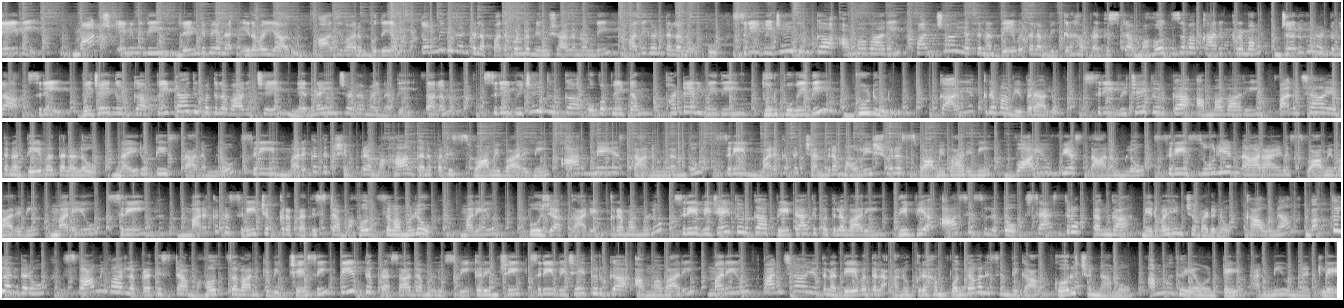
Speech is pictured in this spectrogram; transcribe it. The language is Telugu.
తేదీ మార్చ్ ఎనిమిది రెండు వేల ఇరవై ఆరు ఆదివారం ఉదయం తొమ్మిది గంటల పదకొండు నిమిషాల నుండి పది గంటల లోపు శ్రీ విజయ్ దుర్గా అమ్మవారి పంచాయతన దేవతల విగ్రహ ప్రతి ప్రతిష్ట మహోత్సవ కార్యక్రమం జరుగునట్టులా శ్రీ విజయ దుర్గా పీఠాధిపతుల వారిచే నిర్ణయించడమైనది. స్థలం శ్రీ విజయ దుర్గా ఉపపీఠం పటేల్ వీధి తూర్పు వీధి గూడూరు. కార్యక్రమ వివరాలు శ్రీ విజయ దుర్గా అమ్మవారి పంచాయతన దేవతలలో నైరుతి స్థానంలో శ్రీ మరకత క్షిప్ర మహాగణపతి స్వామివారిని ఆగ్నేయ స్థానం నందు శ్రీ మరకత చంద్రమౌళీశ్వర స్వామివారిని వాయువ్య స్థానంలో శ్రీ సూర్యనారాయణ స్వామివారిని మరియు శ్రీ మరకత శ్రీచక్ర ప్రతిష్ట మహోత్సవములు మరియు పూజా కార్యక్రమములు శ్రీ విజయ దుర్గా పీఠాధిపతుల వారి దివ్య ఆశీస్సులతో శాస్త్రోక్తంగా నిర్వహించబడును. కావున భక్తులందరూ స్వామివార్ల ప్రతిష్ట మహోత్సవానికి విచ్చేసి తీర్థ ప్రసాదములు స్వీకరించి శ్రీ విజయదుర్గ అమ్మవారి మరియు పంచాయతన దేవతల అనుగ్రహం పొందవలసిందిగా కోరుచున్నాము. అమ్మ దయ ఉంటే అన్నీ ఉన్నట్లే.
